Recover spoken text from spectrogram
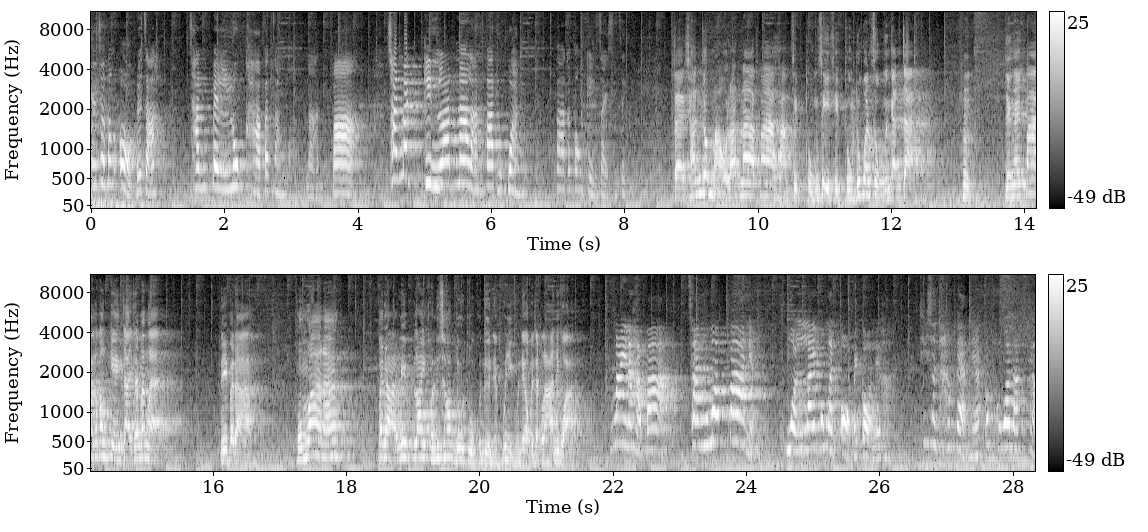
ฉันจะต้องออกด้วยจ๊ะ ฉันเป็นลูกค้าประจำของร้านป้า ฉันมากินราดหน้าร้านป้าทุกวัน ป้าก็ต้องเกรงใจฉันสิ แต่ฉันก็เหมาราดหน้าป้า 30 ถุง 40 ถุงทุกวันศุกร์เหมือนกันจ้ะหึยังไงป้าก็ต้องเกรงใจฉันบ้างแหละ นี่ประดา ผมว่านะประดารีบไล่คนที่ชอบดูถูกคนอื่นอย่างผู้หญิงคนนี้ออกไปจากร้านดีกว่า ไม่นะคะป้า ฉันว่าป้าเนี่ยควรไล่พวกมันออกไปก่อนเลยค่ะ ที่ฉันทำแบบเนี้ยก็เพราะว่ารักษา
